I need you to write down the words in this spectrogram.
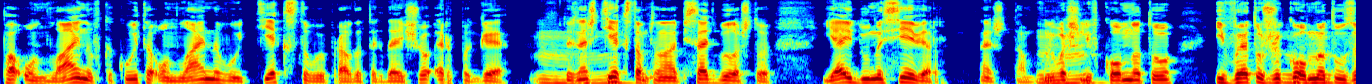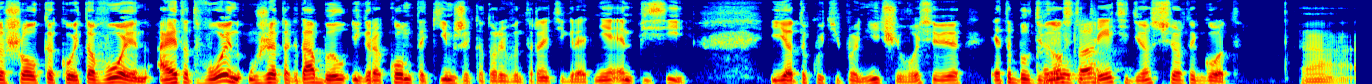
по онлайну в какую-то онлайновую текстовую, правда, тогда еще РПГ. Mm-hmm. То есть, знаешь, текстом-то надо писать было, что я иду на север, знаешь, там вы mm-hmm. вошли в комнату, и в эту же комнату mm-hmm. зашел какой-то воин, а этот воин уже тогда был игроком таким же, который в интернете играет, не NPC. И я такой, типа, ничего себе. Это был 93-94 год. А,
